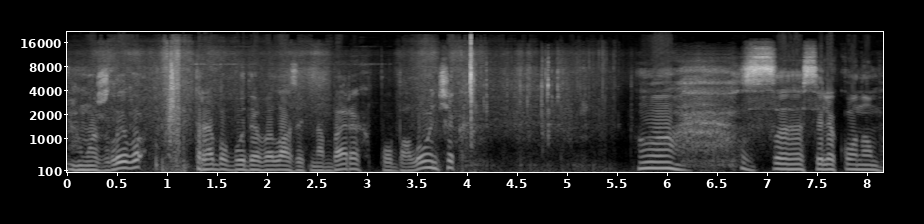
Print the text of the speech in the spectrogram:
можливо, треба буде вилазити на берег по балончик. О, з силиконом.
